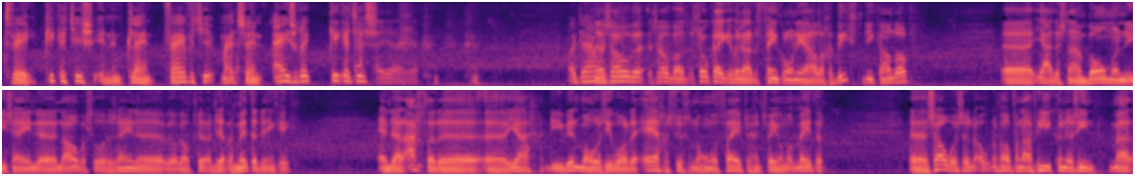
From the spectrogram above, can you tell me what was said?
twee kikkertjes in een klein vijvertje. Maar het zijn ijzeren kikkertjes. Ja, ja, ja. Oh, daarom... nou, zo, we, zo, we, zo, kijken we naar het veenkoloniale gebied, die kant op. Uh, ja, er staan bomen die zijn, uh, nou, wat zullen ze zijn, uh, wel, wel 20, 30 meter, denk ik. En daarachter, ja, die windmolens die worden ergens tussen de 150 en 200 meter. zouden we ze ook nog wel vanaf hier kunnen zien. Maar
